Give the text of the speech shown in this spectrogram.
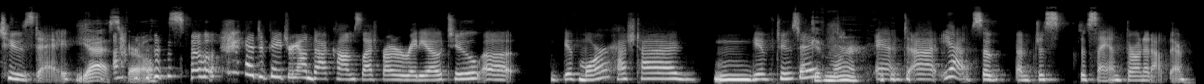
Tuesday. Yes, girl. so head to patreon.com slash Broadway radio to uh, give more hashtag mm, give Tuesday. Give more. and uh, yeah, so I'm just just saying, throwing it out there.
